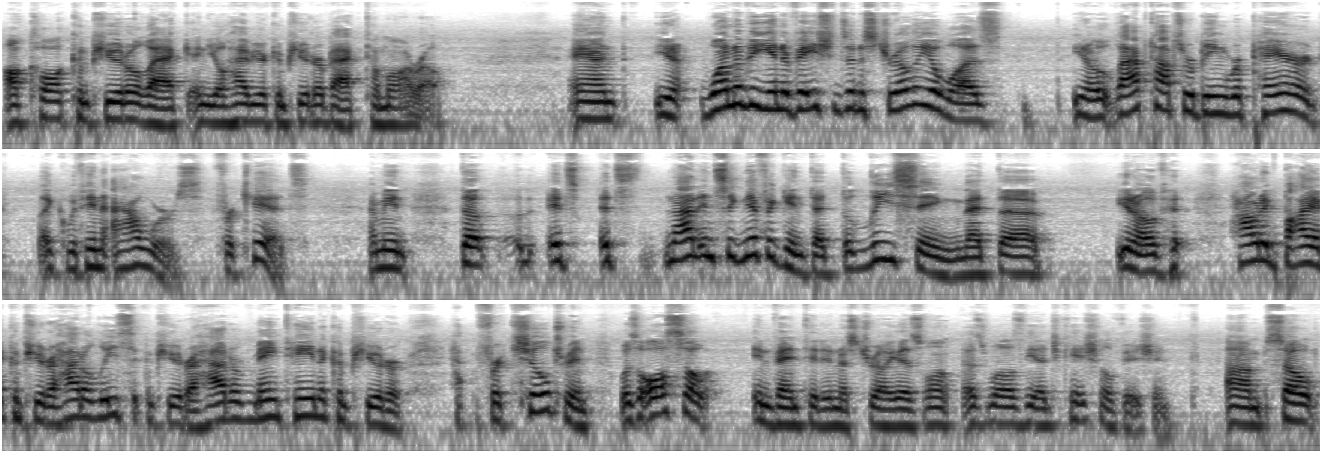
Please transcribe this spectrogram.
I'll call Computer Computerlek and you'll have your computer back tomorrow. And you know, one of the innovations in Australia was, you know, laptops were being repaired like within hours for kids. I mean, the it's it's not insignificant that the leasing, that the you know, how to buy a computer, how to lease a computer, how to maintain a computer for children was also invented in Australia as well as, well as the educational vision. Um, so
